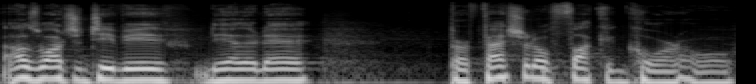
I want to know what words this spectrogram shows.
I was watching TV the other day. Professional fucking cornhole.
